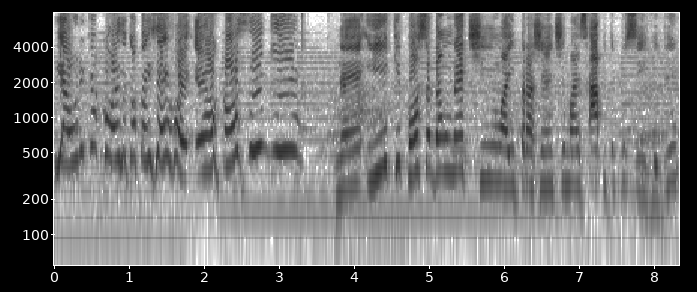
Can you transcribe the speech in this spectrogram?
E a única coisa que eu pensei foi, eu consegui. Né? E que possa dar um netinho aí pra gente o mais rápido possível, viu?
